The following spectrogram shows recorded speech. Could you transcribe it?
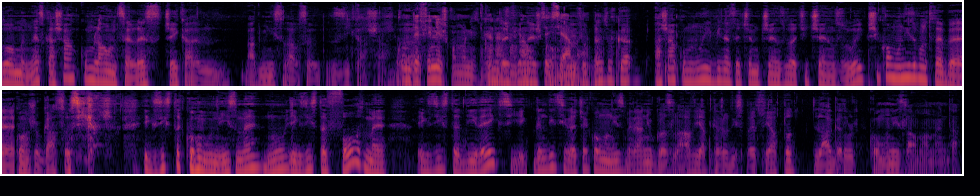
românesc, așa cum l-au înțeles cei care îl administrau, să zic așa. Cum definești comunismul? Cum definești comunismul? Mea, pentru că, așa cum nu e bine să zicem cenzură, ci cenzuri, și comunismul trebuie conjugat, să zic așa. Există comunisme, nu? Există forme, există direcții. Gândiți-vă ce comunism era în Iugoslavia, pe care îl disprețuia tot lagărul comunist la un moment dat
